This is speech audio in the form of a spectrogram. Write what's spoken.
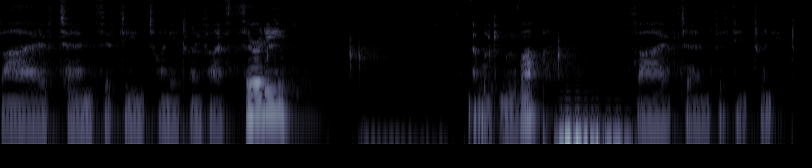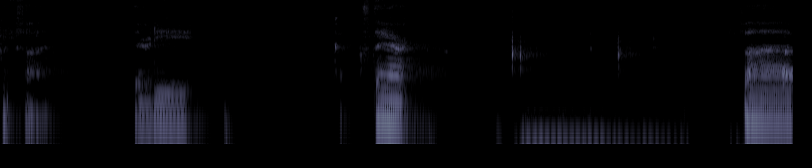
5, 10, 15, 20, 25, 30. That one can move up. 5, 10, 15, 20, 25, 30. Cuts there. 5,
